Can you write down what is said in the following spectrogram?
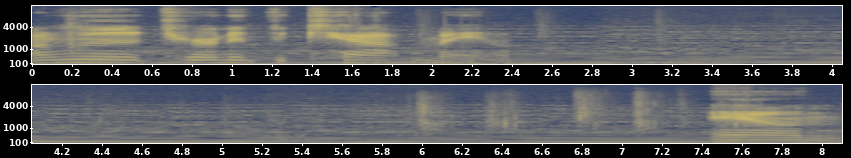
I'm gonna turn into Catman. And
